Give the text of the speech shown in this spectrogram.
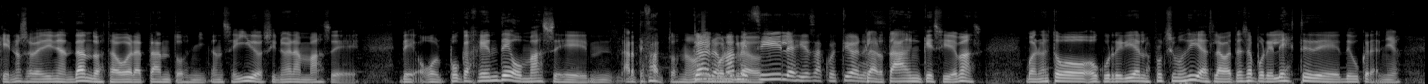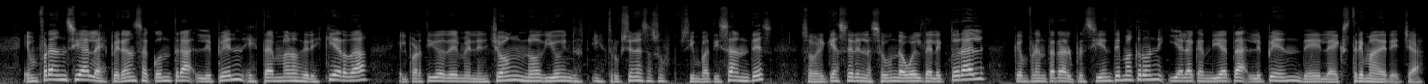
que no se venían dando hasta ahora tantos ni tan seguidos, sino eran más de, de o poca gente o más eh, artefactos, ¿no? Claro, más misiles y esas cuestiones. Claro, tanques y demás. Bueno, esto ocurriría en los próximos días, la batalla por el este de, Ucrania. En Francia, la esperanza contra Le Pen está en manos de la izquierda. El partido de Mélenchon no dio instrucciones a sus simpatizantes sobre qué hacer en la segunda vuelta electoral, que enfrentará al presidente Macron y a la candidata Le Pen de la extrema derecha.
